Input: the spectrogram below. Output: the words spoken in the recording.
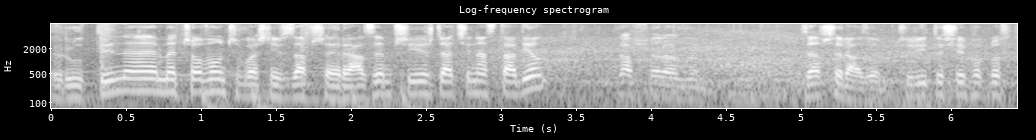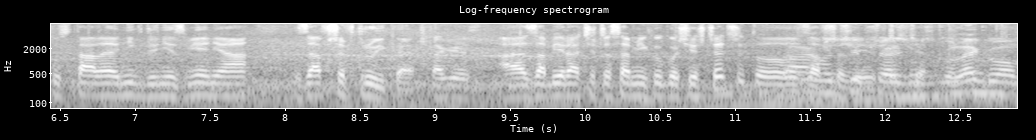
rutynę meczową, czy właśnie zawsze razem przyjeżdżacie na stadion? Zawsze razem. Zawsze razem, czyli to się po prostu stale nigdy nie zmienia, zawsze w trójkę. Tak jest. A zabieracie czasami kogoś jeszcze, czy to Tak, zawsze dzisiaj wy jesteście? przyjechaliśmy z kolegą.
